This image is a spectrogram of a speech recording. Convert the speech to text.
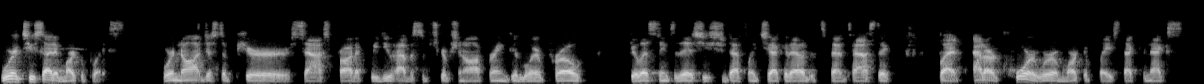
we're a two sided marketplace. We're not just a pure SaaS product. We do have a subscription offering, Good Lawyer Pro, you're listening to this, you should definitely check it out. It's fantastic. But at our core, we're a marketplace that connects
